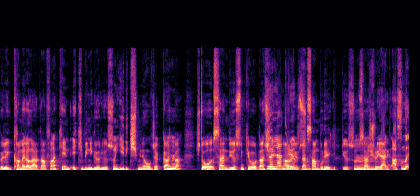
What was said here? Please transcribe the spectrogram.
Böyle kameralardan falan kendi ekibini görüyorsun. 7 kişi mi ne olacak galiba. İşte o sen diyorsun ki oradan şeyden musun? sen buraya git diyorsun. Sen şuraya yani aslında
